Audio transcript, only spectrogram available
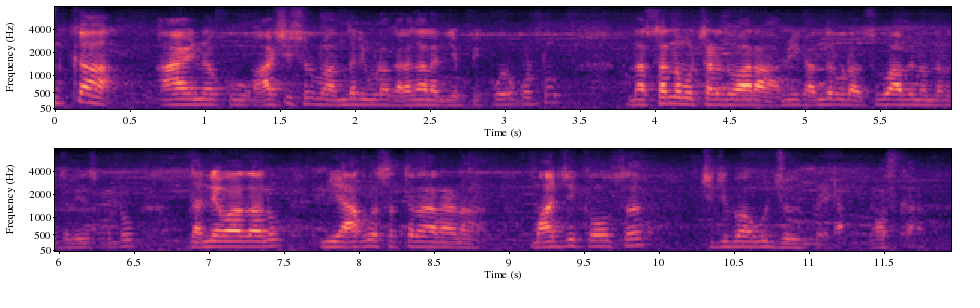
ఇంకా ఆయనకు ఆశీస్సులు అందరికీ కూడా కలగాలని చెప్పి కోరుకుంటూ నరసన్న ముచ్చట ద్వారా మీకు అందరూ కూడా శుభాభినందనలు తెలియజేసుకుంటూ ధన్యవాదాలు. మీ ఆకుల సత్యనారాయణ మాజీ కౌన్సిలర్ చిటిబాబు జోగిపేట. నమస్కారం.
